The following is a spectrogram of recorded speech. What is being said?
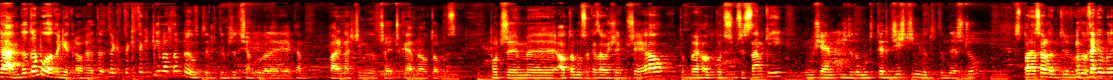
Tak, no to było takie trochę, tak, taki, taki klimat tam był w tym, w tym przedsionku galerii, jak tam paręnaście minut wczoraj czekałem na autobus. Po czym y, autobus okazało się, jak przyjechał, to pojechał tylko trzy przystanki i musiałem iść do domu 40 minut w tym deszczu. Z parasolem, który wyglądał tak w ogóle,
